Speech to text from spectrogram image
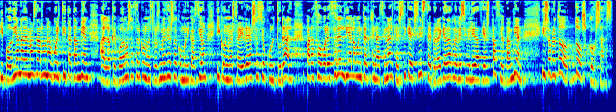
Y podían además darle una vueltita también a lo que podemos hacer con nuestros medios de comunicación y con nuestra idea sociocultural para favorecer el diálogo intergeneracional, que sí que existe, pero hay que darle visibilidad y espacio también. Y sobre todo, dos cosas.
